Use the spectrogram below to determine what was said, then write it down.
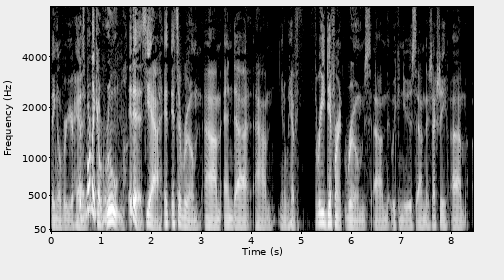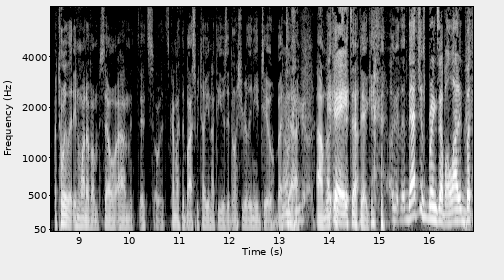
thing over your head. It's more like a room. It is, yeah. It, it's a room, um, and uh, um, you know we have three different rooms um, that we can use. Um, there's actually um, a toilet in one of them, so um, it, it's it's kind of like the bus. We tell you not to use it unless you really need to, but uh, um, okay. it's, it's, that big. that just brings up a lot. Of, but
